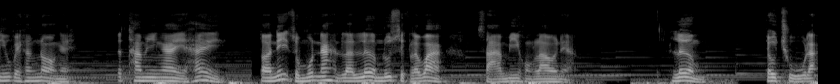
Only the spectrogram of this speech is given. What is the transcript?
นิ้วไปข้างนอกไง จะทำยังไงให้ ตอนนี้สมมุตินะเราเริ่มรู้สึกแล้วว่าสามีของเราเนี่ยเริ่มเจ้าชู้ละ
